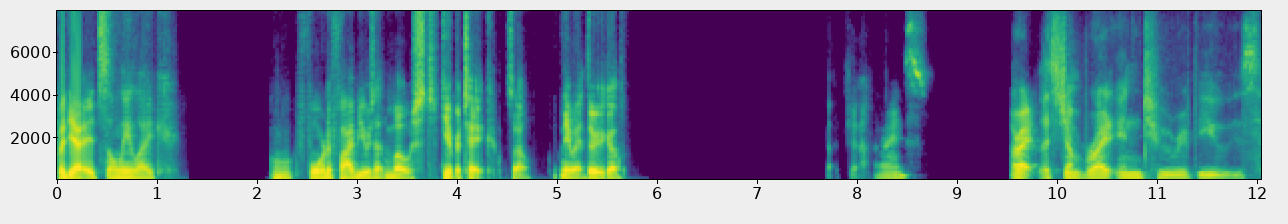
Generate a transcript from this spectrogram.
but yeah, it's only like mm, four to five years at most, give or take. So anyway, there you go. Gotcha. Nice. All right, let's jump right into reviews.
